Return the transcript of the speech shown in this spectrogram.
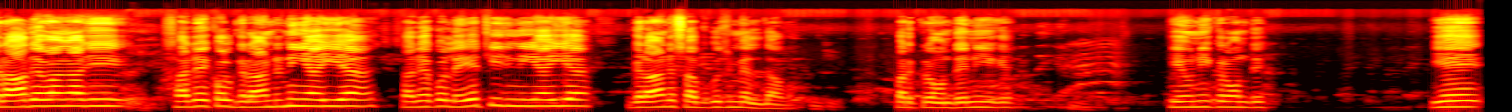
ਕਰਾ ਦੇਵਾਂਗਾ ਜੀ, ਸਾਡੇ ਕੋਲ ਗ੍ਰਾਂਟ ਨਹੀਂ ਆਈ ਹੈ, ਸਾਡੇ ਕੋਲ ਇਹ ਚੀਜ਼ ਨਹੀਂ ਆਈ ਹੈ, ਗ੍ਰਾਂਟ ਸਭ ਕੁਝ ਮਿਲਦਾ ਵਾ। ਪਰ ਕਰਾਉਂਦੇ ਨਹੀਂ ਹੈਗੇ। ਕਿਉਂ ਨਹੀਂ ਕਰਾਉਂਦੇ? ਇਹ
